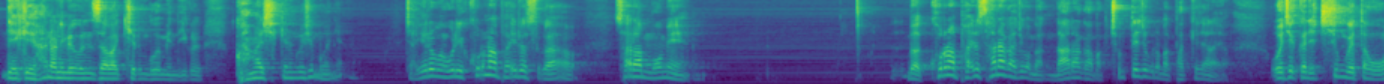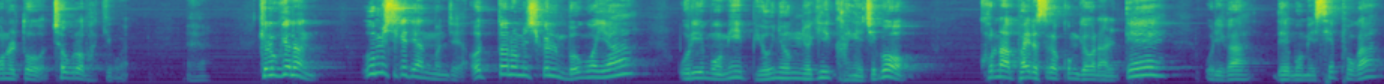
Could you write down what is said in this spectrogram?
내게 하나님의 은사와 기름 부음인 이걸 강화시키는 것이 뭐냐 자 여러분 우리 코로나 바이러스가 사람 몸에 뭐 코로나 바이러스 하나 가지고 막 나라가 막 적대적으로 막 바뀌잖아요 어제까지 친구였다고 오늘 또 적으로 바뀌고요 예. 결국에는 음식에 대한 문제 어떤 음식을 먹어야 우리 몸이 면역력이 강해지고 코로나 바이러스가 공격을 할 때 우리가 내 몸의 세포가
